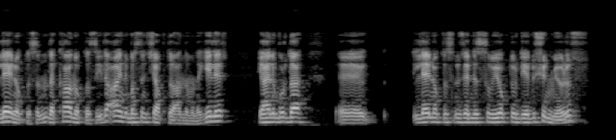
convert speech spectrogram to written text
L noktasının da K noktasıyla aynı basınç yaptığı anlamına gelir. Yani burada e, L noktasının üzerinde sıvı yoktur diye düşünmüyoruz.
